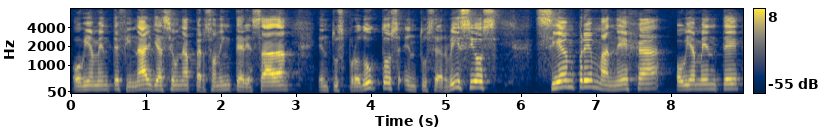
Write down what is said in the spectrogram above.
obviamente final, ya sea una persona interesada en tus productos, en tus servicios. Siempre maneja, obviamente,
